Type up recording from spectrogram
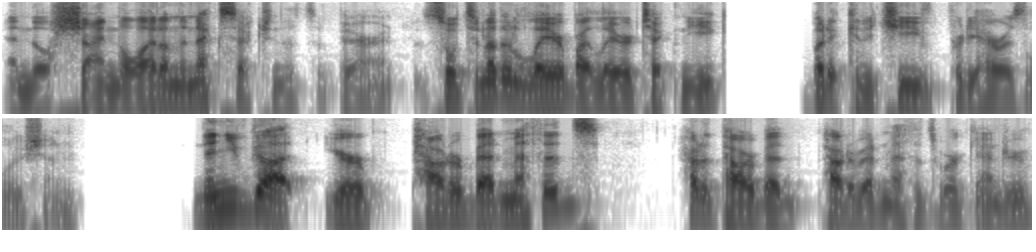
and they'll shine the light on the next section that's apparent. So it's another layer by layer technique, but it can achieve pretty high resolution. Then you've got your powder bed methods. How do the powder bed powder bed methods work, Andrew?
